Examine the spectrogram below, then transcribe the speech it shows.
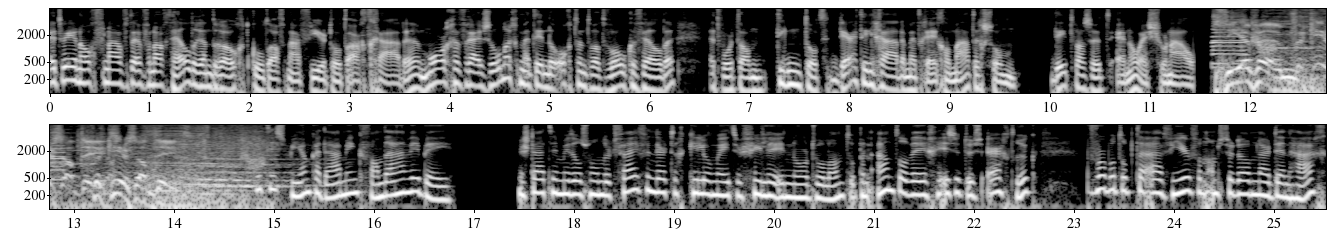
Het weer nog vanavond en vannacht helder en droog. Het koelt af naar 4 tot 8 graden. Morgen vrij zonnig met in de ochtend wat wolkenvelden. Het wordt dan 10 tot 13 graden met regelmatig zon. Dit was het NOS Journaal. ZFM, verkeersupdate. verkeersupdate. Dit is Bianca Damink van de ANWB. Er staat inmiddels 135 kilometer file in Noord-Holland. Op een aantal wegen is het dus erg druk. Bijvoorbeeld op de A4 van Amsterdam naar Den Haag.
